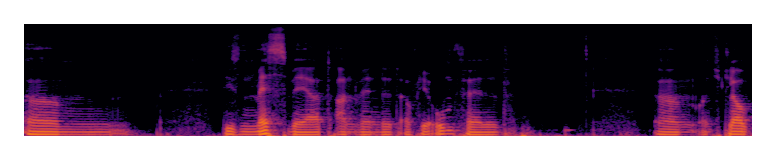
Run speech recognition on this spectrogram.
ähm, diesen Messwert anwendet auf ihr Umfeld. Ähm, und ich glaube,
